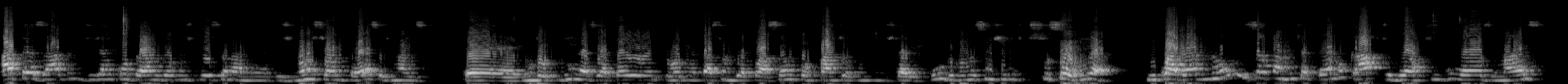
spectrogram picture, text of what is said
apesar de já encontrarmos alguns posicionamentos, não só em peças, mas é, em doutrinas e até orientações de atuação por parte de alguns ministérios públicos, no sentido de que isso seria enquadrado não exatamente até no caput do artigo 11, mas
